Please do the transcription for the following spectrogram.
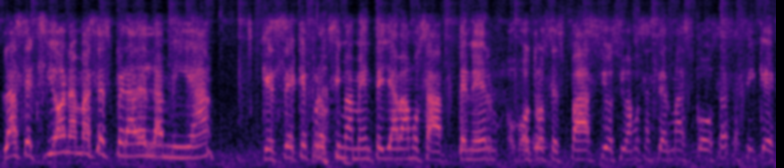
la sección más esperada es la mía. Que sé que próximamente ya vamos a tener otros espacios y vamos a hacer más cosas. Así que,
